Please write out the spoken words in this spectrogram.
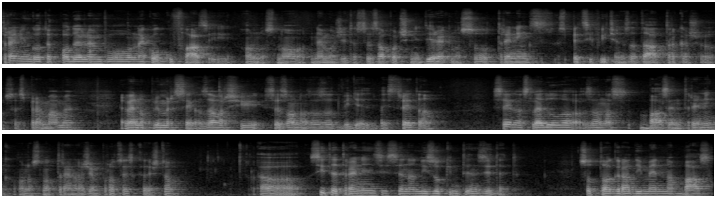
тренингот е поделен во неколку фази, односно не може да се започне директно со тренинг специфичен за таа трка што се спремаме. Еве, на пример, сега заврши сезоната за 2023 Сега следува за нас базен тренинг, односно тренажен процес, каде што а, сите тренинзи се на низок интензитет. Со тоа градиме една база.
